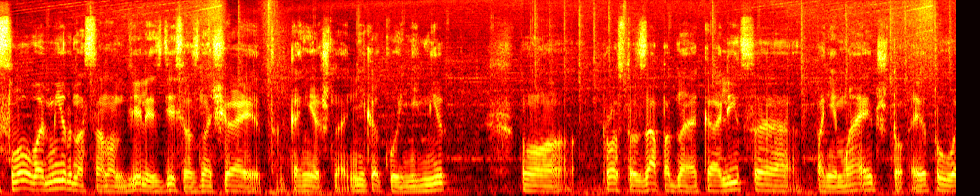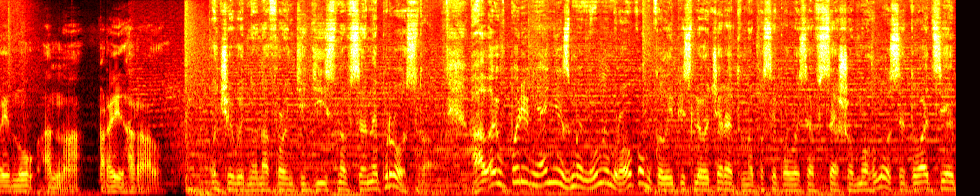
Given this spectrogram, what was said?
Слово «мир» на самом деле здесь означает, конечно, никакой не мир. но Просто западная коалиция понимает, что эту войну она проиграла. Очевидно, на фронті дійсно все непросто. Але в порівнянні з минулим роком, коли після очеретину посипалося все, що могло, ситуація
